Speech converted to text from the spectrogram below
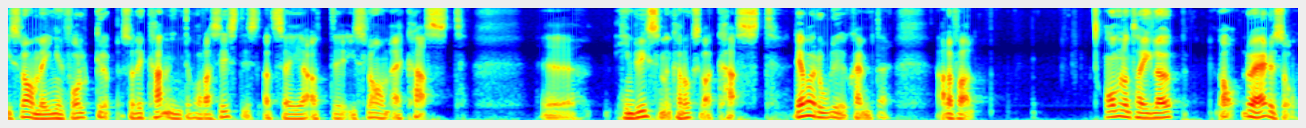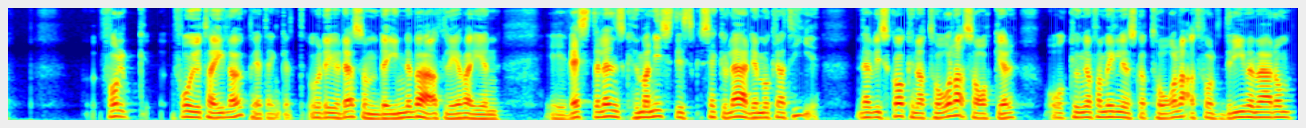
islam är ingen folkgrupp, så det kan inte vara rasistiskt att säga att eh, islam är kast. Eh, hinduismen kan också vara kast. Det var roligt skämt där. I alla fall. Om de tar illa upp, ja, då är det så. Folk får ju ta illa upp helt enkelt. Och det är ju det som det innebär att leva i en västerländsk humanistisk sekulär demokrati. När vi ska kunna tåla saker och kungafamiljen ska tåla att folk driver med dem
